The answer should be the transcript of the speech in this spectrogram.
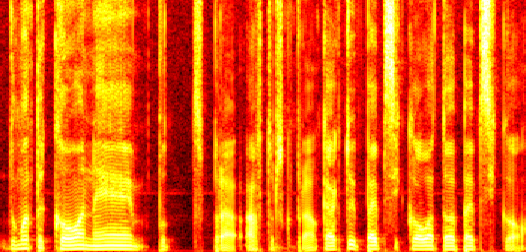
Думата кола не е под право, авторско право. Както и пепси кола, то е пепси кола.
